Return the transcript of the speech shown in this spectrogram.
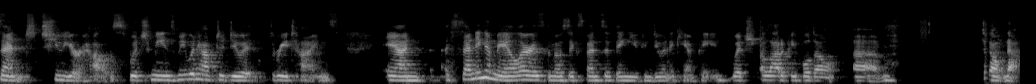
sent to your house, which means we would have to do it three times. And sending a mailer is the most expensive thing you can do in a campaign, which a lot of people don't um, don't know.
